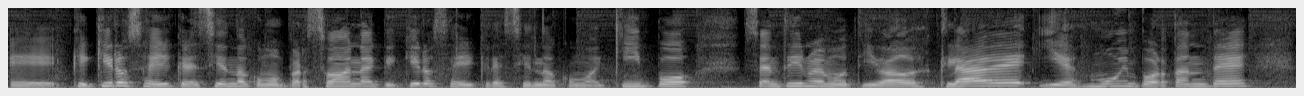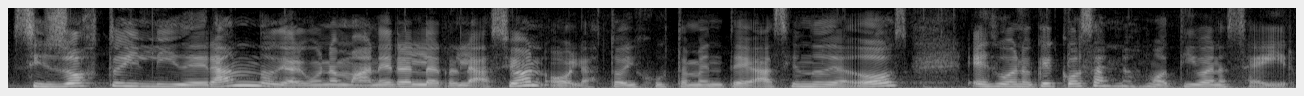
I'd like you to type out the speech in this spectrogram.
eh, que quiero seguir creciendo como persona, que quiero seguir creciendo como equipo, sentirme motivado es clave y es muy importante si yo estoy liderando de alguna manera la relación o la estoy justamente haciendo de a dos, es bueno, qué cosas nos motivan a seguir.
